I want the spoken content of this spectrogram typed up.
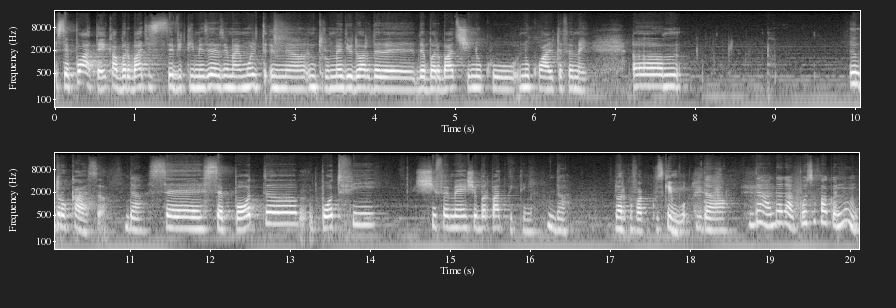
se poate ca bărbații să se victimizeze mai mult în, uh, într-un mediu doar de, de bărbați și nu cu, nu cu alte femei. Um, într-o casă Da. se, se pot, uh, pot fi și femeie și bărbat victime. Da. Doar că fac cu schimbul. Da, da, da, da, pot să facă, nu.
